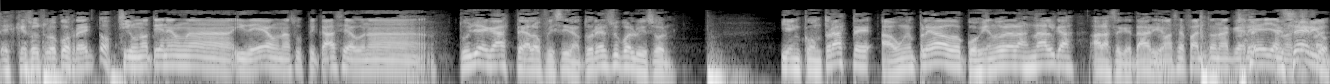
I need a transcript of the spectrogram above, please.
es que eso es lo correcto. Si uno tiene una idea, una suspicacia, una... Tú llegaste a la oficina, tú eres el supervisor, y encontraste a un empleado cogiéndole las nalgas a la secretaria. No hace falta una querella. en serio,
